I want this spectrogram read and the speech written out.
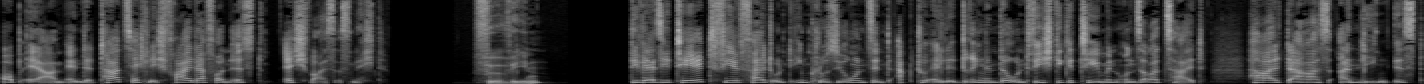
Ob er am Ende tatsächlich frei davon ist, ich weiß es nicht. Für wen? Diversität, Vielfalt und Inklusion sind aktuelle, dringende und wichtige Themen unserer Zeit. Harald Daras Anliegen ist,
